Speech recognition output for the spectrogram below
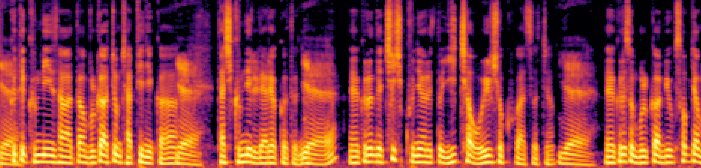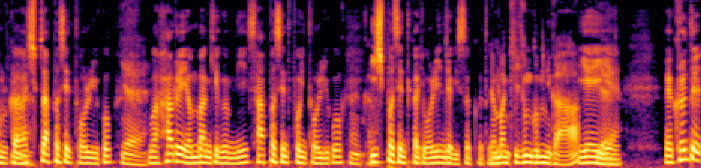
예. 그때 금리 인상하다가 물가가 좀 잡히니까 예. 다시 금리를 내렸거든요. 예. 예. 그런데 79년에 또 2차 오일 쇼크가 왔었죠. 예. 예. 그래서 물가 미국 소비자 물가가 14% 예. 오르고 예. 뭐 하루에 연방 기금 금리 4% 포인트 올리고 그러니까. 20%까지 올린 적이 있었거든요. 연방 기준 금리가 예, 예. 예, 그런데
